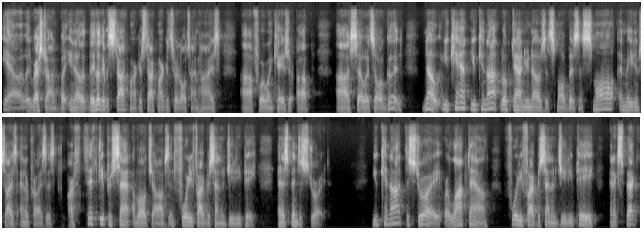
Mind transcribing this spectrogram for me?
yeah, a restaurant, but you know they look at the stock market. Stock markets are at all time highs. Uh, 401ks are up, uh, so it's all good. No, you can't. You cannot look down your nose at small business. Small and medium-sized enterprises are 50% of all jobs and 45% of GDP, and it's been destroyed you cannot destroy or lock down 45% of GDP and expect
